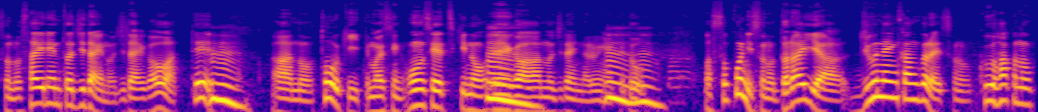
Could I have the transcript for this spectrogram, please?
そのサイレント時代の時代が終わって、うん。あの陶器ってまあ要するに音声付きの映画の時代になるんやけど、まあ、そこにそのドライヤー10年間ぐらいその空白の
